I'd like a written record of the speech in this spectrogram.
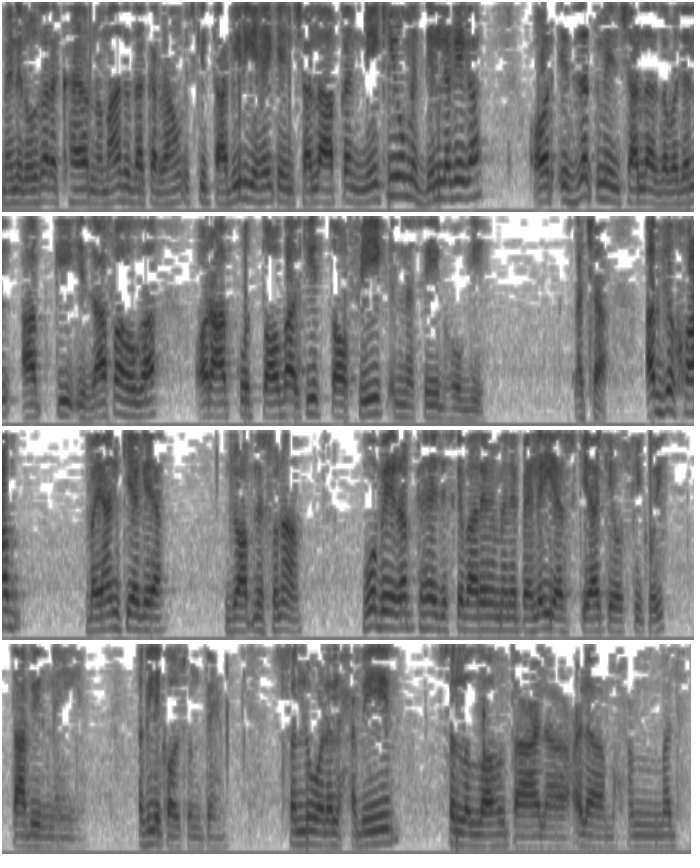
میں نے روزہ رکھا ہے اور نماز ادا کر رہا ہوں، اس کی تعبیر یہ ہے کہ انشاءاللہ شاء آپ کا نیکیوں میں دل لگے گا اور عزت میں انشاءاللہ شاء اللہ آپ کی اضافہ ہوگا اور آپ کو توبہ کی توفیق نصیب ہوگی۔ اچھا اب جو خواب بیان کیا گیا، جو آپ نے سنا، وہ بے ربط ہے، جس کے بارے میں میں نے پہلے ہی عرض کیا کہ اس کی کوئی تعبیر نہیں ہے۔ اگلی کال سنتے ہیں۔ صلو علی الحبیب صلی اللہ تعالی علی محمد۔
